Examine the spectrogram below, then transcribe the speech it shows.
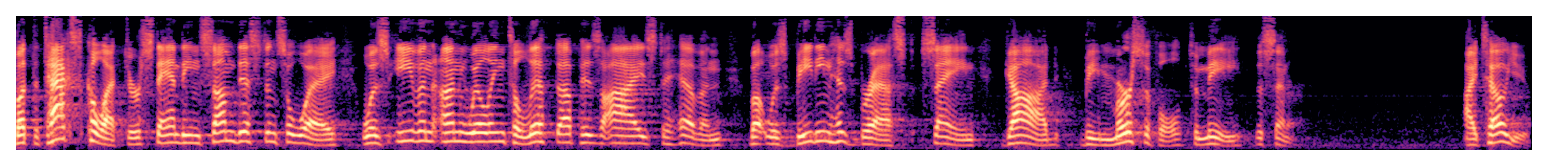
But the tax collector, standing some distance away, was even unwilling to lift up his eyes to heaven, but was beating his breast, saying, God, be merciful to me, the sinner. I tell you,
